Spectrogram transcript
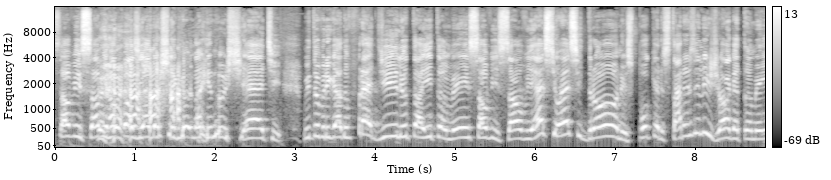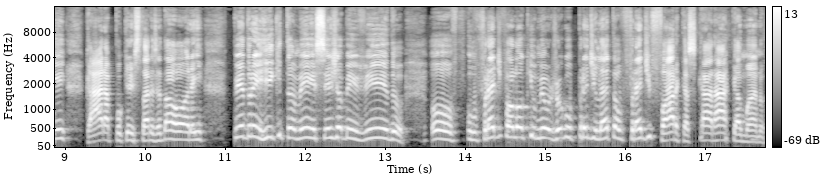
Salve, salve, rapaziada, chegando aí no chat. Muito obrigado, Fredilho tá aí também. Salve, salve. SOS Drones, PokerStars ele joga também, hein? Cara, PokerStars é da hora, hein? Pedro Henrique também, seja bem-vindo. O, o Fred falou que o meu jogo predileto é o Fred Farcas. Caraca, mano.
